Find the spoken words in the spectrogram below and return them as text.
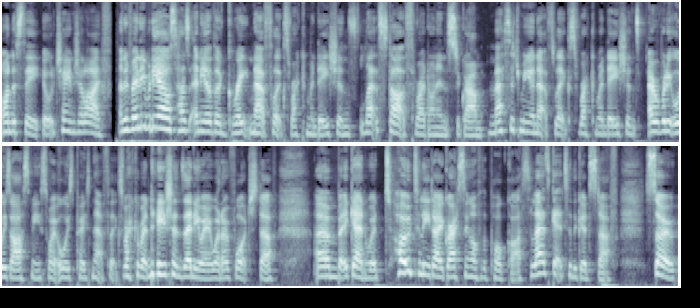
Honestly, it will change your life. And if anybody else has any other great Netflix recommendations, let's start a thread on Instagram. Message me your Netflix recommendations. Everybody always asks me, so I always post Netflix recommendations anyway when I've watched stuff. Um, but again, we're totally digressing off the podcast. Let's get to the good stuff. So,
